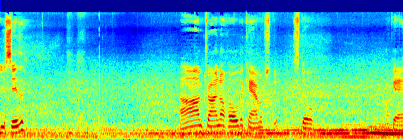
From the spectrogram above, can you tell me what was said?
You see them? I'm trying to hold the camera st still. Okay.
